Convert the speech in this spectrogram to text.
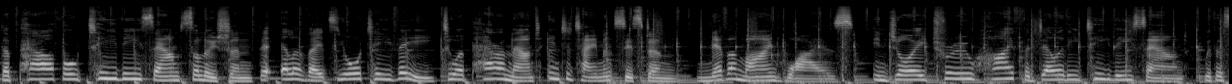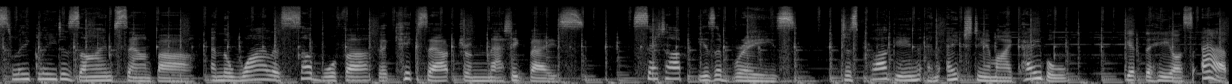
the powerful TV sound solution that elevates your TV to a paramount entertainment system. Never mind wires. Enjoy true high-fidelity TV sound with a sleekly designed soundbar and the wireless subwoofer that kicks out dramatic bass. Setup is a breeze just plug in an HDMI cable, get the HEOS app,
